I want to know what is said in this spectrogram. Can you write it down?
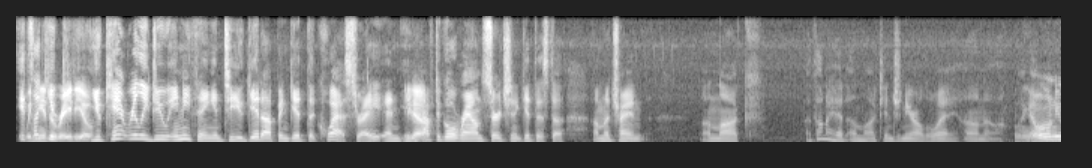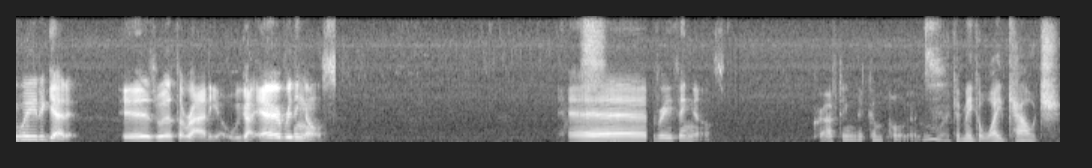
It's We like need the you, radio. You can't really do anything until you get up and get the quest, right? And you Yeah. have to go around searching and get this stuff. I'm gonna try and unlock. I thought I had unlocked engineer all the way. Oh no! The only more. way to get it is with a radio. We got everything else. Everything else. Crafting the components. Ooh, I could make a white couch.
